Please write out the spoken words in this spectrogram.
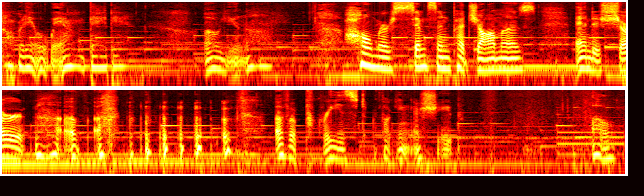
Nobody will wear baby. Oh, you know. Homer Simpson pajamas and a shirt of of a priest fucking a sheep. Oh.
